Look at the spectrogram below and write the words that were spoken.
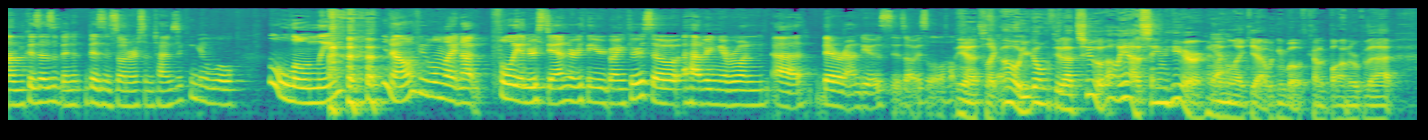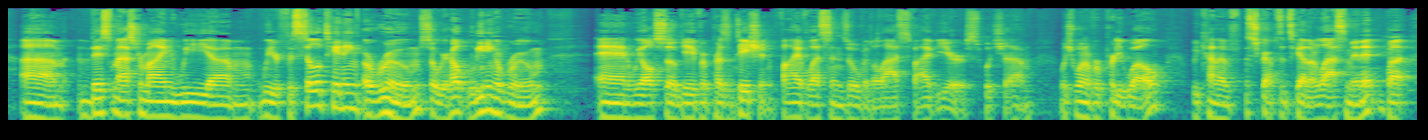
because as a business owner sometimes it can get a little a little lonely you know people might not fully understand everything you're going through so having everyone uh, there around you is, is always a little helpful Yeah, it's like, So- oh, you're going through that too. Oh, yeah, same here. And Yeah. like, yeah, we can both kind of bond over that. Um, this mastermind, we um, we are facilitating a room, so we're help leading a room, and we also gave a presentation, five lessons over the last five years, which um, which went over pretty well. We kind of scrapped it together last minute, but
